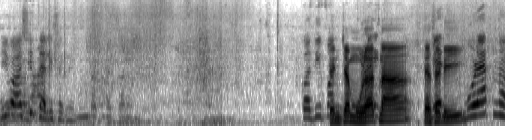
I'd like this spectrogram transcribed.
ही अशीच झाली सगळी. कधी पण त्यांच्या मुळात ना त्यासाठी मुळात न.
